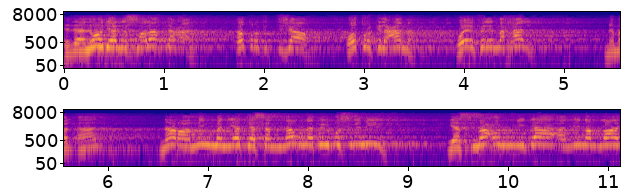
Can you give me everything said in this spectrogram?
إذا نودي للصلاة تعال اترك التجارة واترك العمل واقفل المحل. إنما الآن نرى ممن يتسمون بالمسلمين. يسمع النداء من الله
